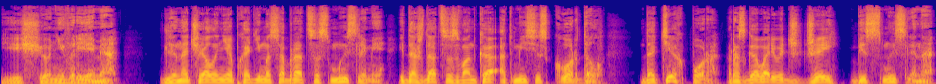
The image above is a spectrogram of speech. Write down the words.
«Еще не время. Для начала необходимо собраться с мыслями и дождаться звонка от миссис Кордел. До тех пор разговаривать с Джей бессмысленно.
